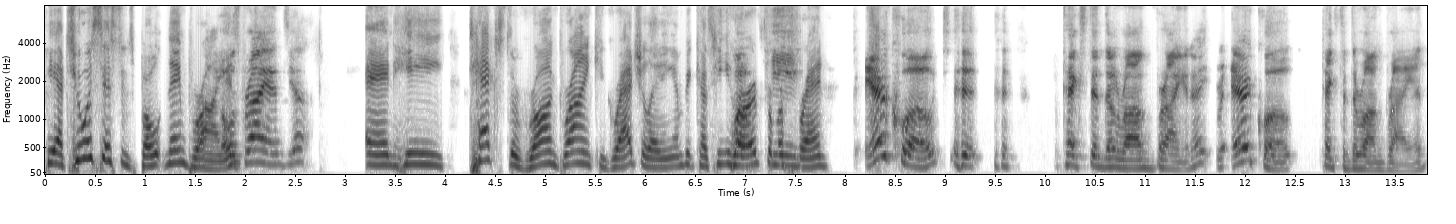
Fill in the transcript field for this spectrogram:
He had two assistants, both named Brian, those Bryans, yeah. And he texts the wrong Brian congratulating him because he Well, heard from a friend. Air quote texted the wrong Brian, right? Air quote texted the wrong Brian.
